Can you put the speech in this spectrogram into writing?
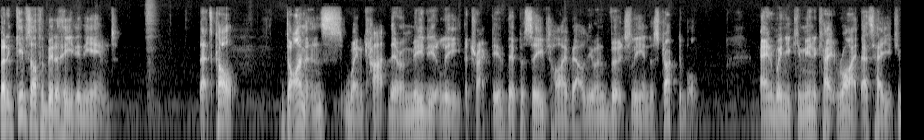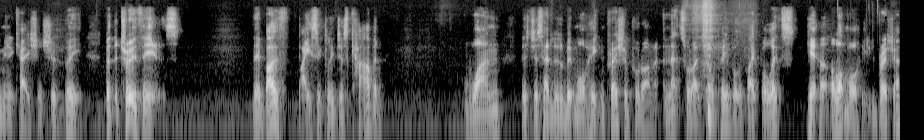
but it gives off a bit of heat in the end. That's coal. Diamonds, when cut, they're immediately attractive, they're perceived high value and virtually indestructible and when you communicate right that's how your communication should be. But the truth is they're both basically just carbon. One has just had a little bit more heat and pressure put on it. And that's what i tell people. It's like well let's yeah a lot more heat and pressure.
